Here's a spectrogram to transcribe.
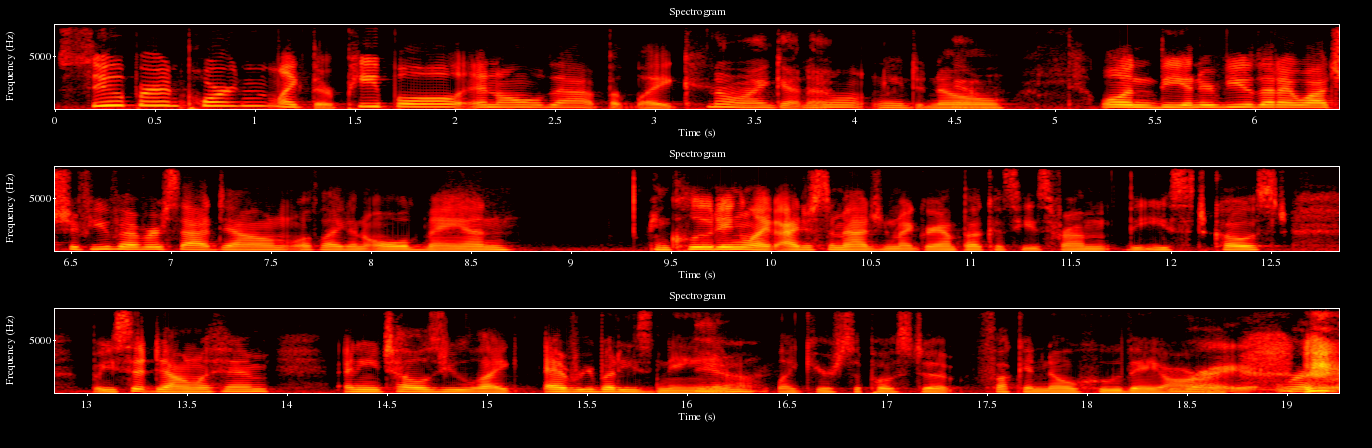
super important, like they're people and all of that. But like, no, I get you it. don't need to know. Well, in the interview that I watched, if you've ever sat down with like an old man, including like I just imagine my grandpa because he's from the East Coast, but you sit down with him and he tells you like everybody's name, Yeah. like you're supposed to fucking know who they are. Right, right.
